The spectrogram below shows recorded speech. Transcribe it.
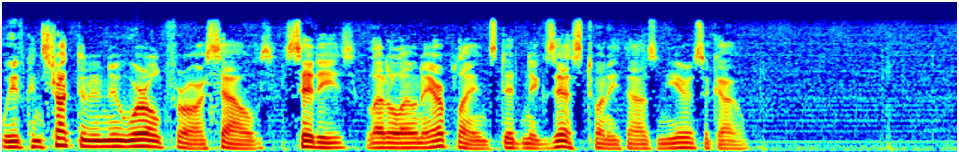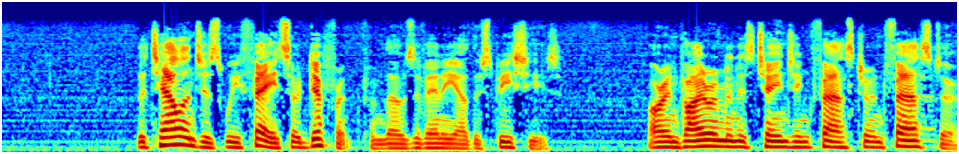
We have constructed a new world for ourselves. Cities, let alone airplanes, didn't exist 20,000 years ago. The challenges we face are different from those of any other species. Our environment is changing faster and faster.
